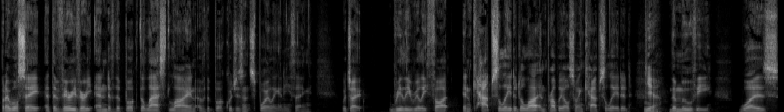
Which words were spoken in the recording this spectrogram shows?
but I will say at the very, very end of the book, the last line of the book, which isn't spoiling anything, which I really, really thought encapsulated a lot and probably also encapsulated yeah. the movie was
